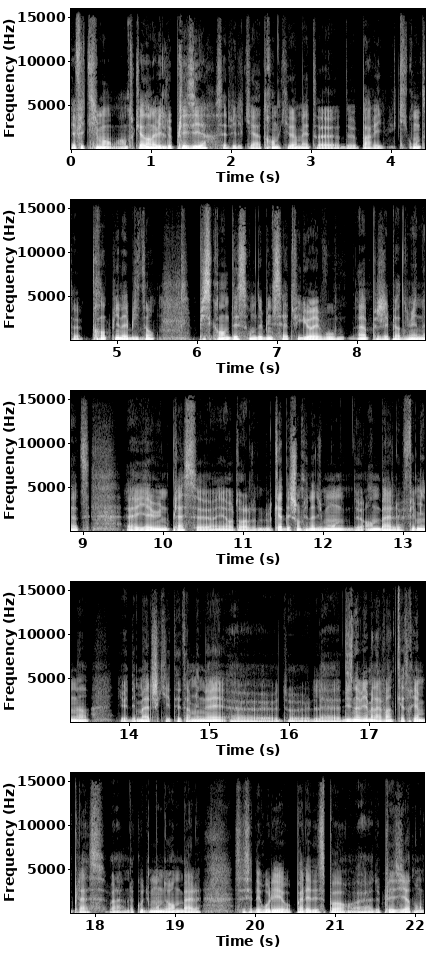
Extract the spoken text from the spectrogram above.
Effectivement. En tout cas, dans la ville de Plaisir, cette ville qui est à 30 km de Paris, qui compte 30 000 habitants, puisqu'en décembre 2007, figurez-vous, hop, j'ai perdu mes notes, il y a eu une place dans le cadre des championnats du monde de handball féminin il y a eu des matchs qui étaient terminés euh, de la 19e à la 24e place, voilà, la Coupe du Monde de handball. Ça s'est déroulé au Palais des Sports euh, de Plaisir, donc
